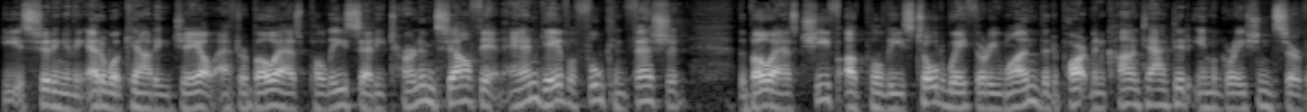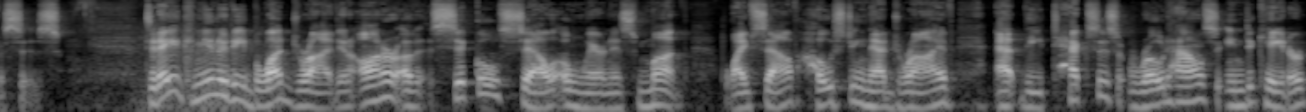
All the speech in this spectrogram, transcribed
He is sitting in the Etowah County Jail after Boaz police said he turned himself in and gave a full confession. The Boaz chief of police told WAAY 31 the department contacted Immigration Services. Today, a community blood drive in honor of Sickle Cell Awareness Month. LifeSouth hosting that drive at the Texas Roadhouse in Decatur.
